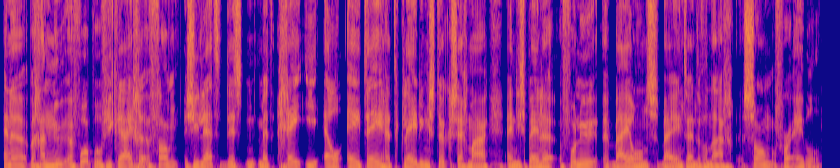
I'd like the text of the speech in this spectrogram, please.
En eh, we gaan nu een voorproefje krijgen van Gillette. Dit met G-I-L-E-T, het kledingstuk, zeg maar. En die spelen voor nu bij ons, bij 120 vandaag, Song for Abel.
